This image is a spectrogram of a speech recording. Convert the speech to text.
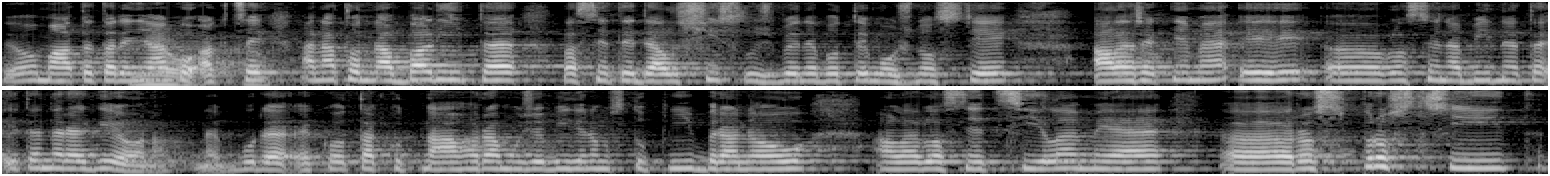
Jo? Máte tady nějakou jo, akci jo. a na to nabalíte vlastně ty další služby nebo ty možnosti, ale řekněme i e, vlastně nabídnete i ten region. Nebude, jako ta Kutná hora může být jenom stupní branou, ale vlastně cílem je e, rozprostřít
